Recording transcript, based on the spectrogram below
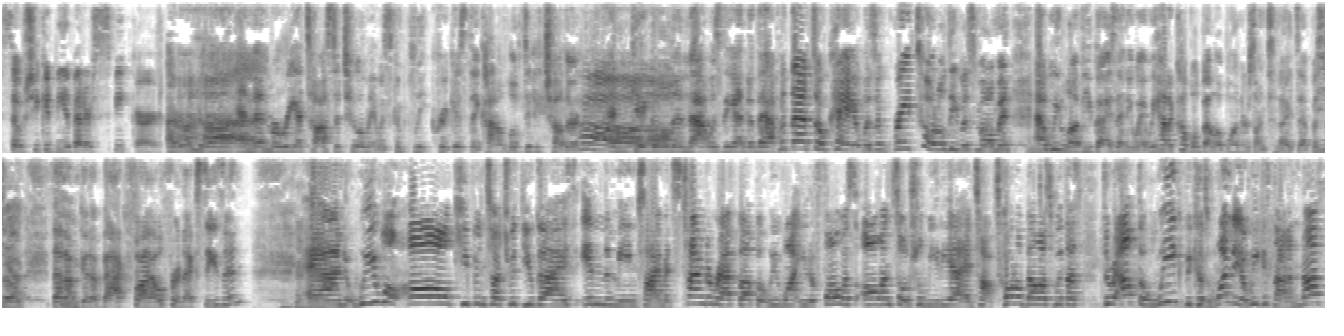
so she could be a better speaker. I remember Uh-huh. that. And then Maria tossed it to him. It was complete crickets. They kind of looked at each other and giggled, and that was the end of that. But that's okay. It was a great Total Divas moment, and we love you guys anyway. We had a couple Bella blunders on tonight's episode that I'm gonna backfile for next season, and we will all keep in touch with you guys. In the meantime, it's time to wrap up, but we want you to follow us all on social media and talk Total Bellas with us throughout the week because one day a week is not enough.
